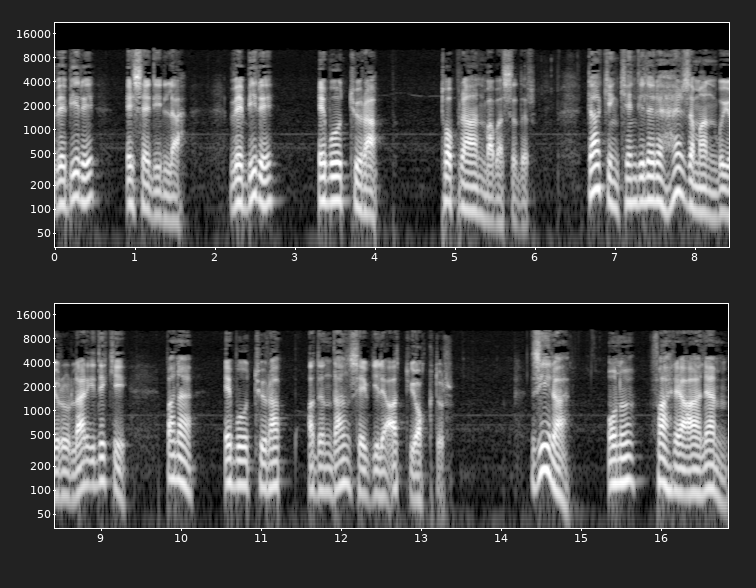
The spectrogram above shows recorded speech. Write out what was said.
ve biri Esedillah ve biri Ebu Türab toprağın babasıdır. Lakin kendileri her zaman buyururlar idi ki bana Ebu Türab adından sevgili at yoktur. Zira onu Fahre Alem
